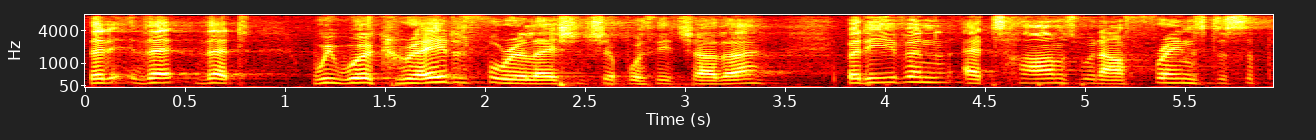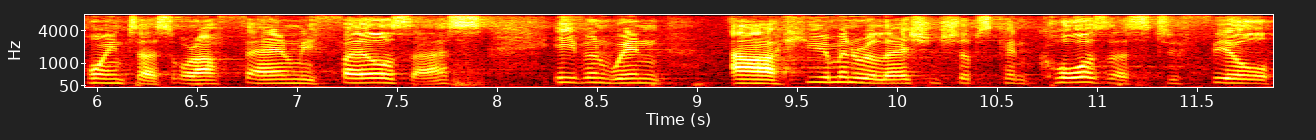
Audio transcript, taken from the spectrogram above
That, that, that we were created for relationship with each other, but even at times when our friends disappoint us or our family fails us, even when our human relationships can cause us to feel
